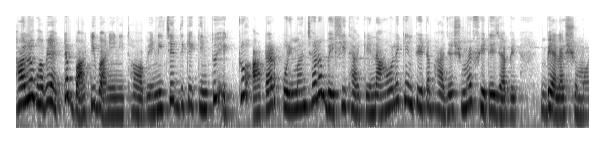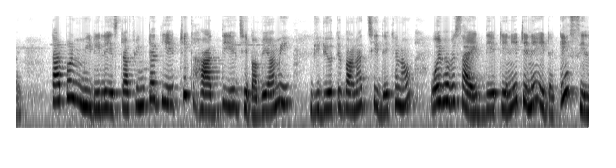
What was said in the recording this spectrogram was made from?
ভালোভাবে একটা বাটি বানিয়ে নিতে হবে। নিচের দিকে কিন্তু একটু আটার পরিমাণ যেন বেশি থাকে, না হলে কিন্তু এটা ভাজার সময় ফেটে যাবে বেলার সময়। তারপর মিডিলে স্টাফিংটা দিয়ে ঠিক হাত দিয়ে যেভাবে আমি ভিডিওতে বানাচ্ছি, দেখে নাও, ওইভাবে সাইড দিয়ে টেনে টেনে এটাকে সিল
